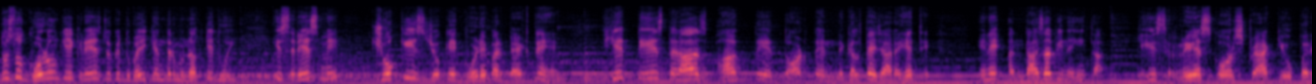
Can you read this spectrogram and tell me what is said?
दोस्तों, घोड़ों की एक रेस जो कि दुबई के अंदर मुनद हुई, इस रेस में जोकीस जो के घोड़े पर बैठते हैं, ये तेज तराज भागते, दौड़ते, निकलते जा रहे थे। इन्हें अंदाज़ा भी नहीं था कि इस रेस कोर्स ट्रैक के ऊपर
